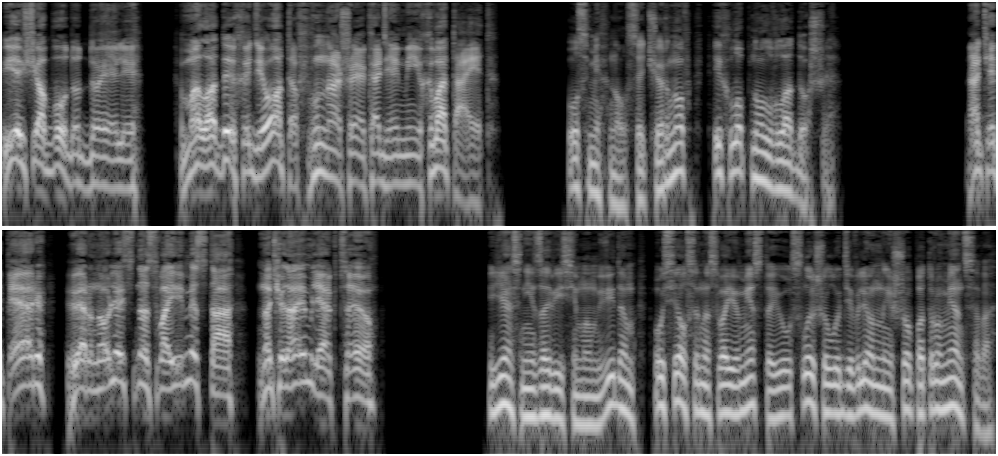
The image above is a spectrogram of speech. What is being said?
еще будут дуэли. Молодых идиотов в нашей академии хватает», — усмехнулся Чернов и хлопнул в ладоши. «А теперь вернулись на свои места, начинаем лекцию». Я с независимым видом уселся на свое место и услышал удивленный шепот Румянцева,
